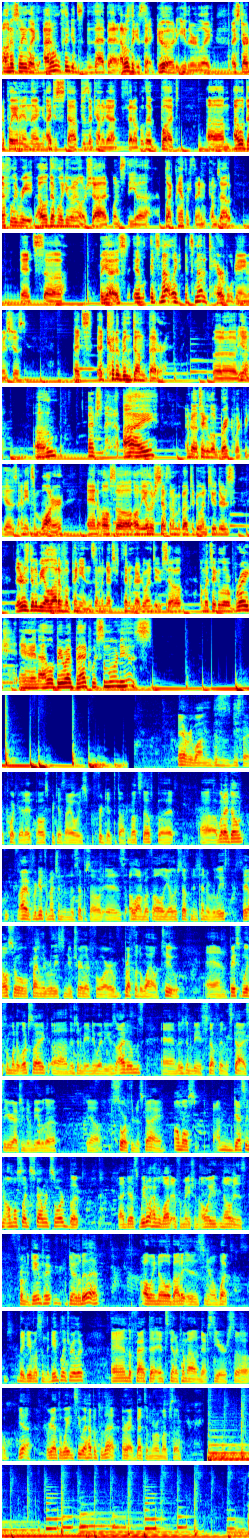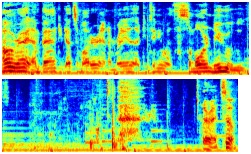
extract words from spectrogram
honestly, like I don't think it's that bad. I don't think it's that good either. Like I started playing it and then I just stopped because I kind of got fed up with it. But um, I will definitely re I will definitely give it another shot once the uh, Black Panther thing comes out. It's uh, but yeah, it's it, it's not like it's not a terrible game. It's just it's it could have been done better. But uh, yeah, um, actually, I I'm gonna take a little break quick because I need some water, and also all the other stuff that I'm about to go into. There's there's gonna be a lot of opinions on the next thing I'm gonna go into. So I'm gonna take a little break, and I will be right back with some more news. Hey everyone, this is just a quick edit post because I always forget to talk about stuff. But uh, what I don't, I forget to mention in this episode is, along with all the other stuff Nintendo released, they also finally released a new trailer for Breath of the Wild 2. And basically, from what it looks like, uh, there's going to be a new way to use items, and there's going to be stuff in the sky, so you're actually going to be able to, you know, soar through the sky. Almost, I'm guessing, almost like Skyward Sword, but I guess we don't have a lot of information. All we know is from the game. Tra- all we know about it is you know what they gave us in the gameplay trailer, and the fact that it's gonna come out next year. So yeah, we're gonna have to wait and see what happens with that. All right, back to the normal episode. All right, I'm back. You got some water, and I'm ready to continue with some more news. All right, so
